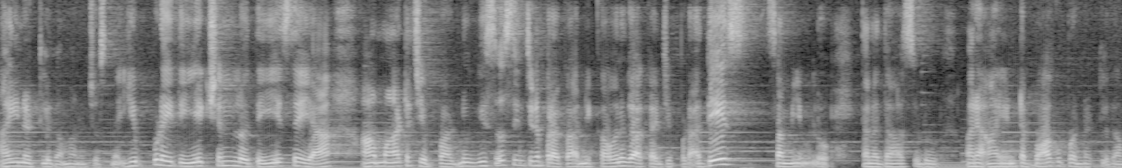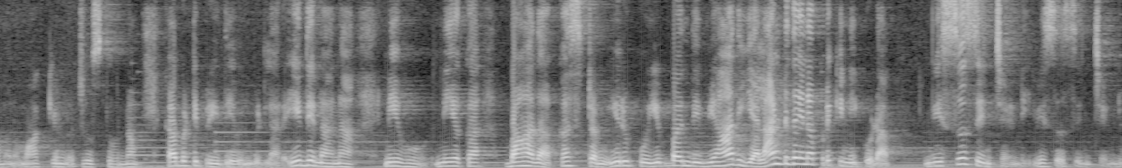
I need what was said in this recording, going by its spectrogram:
అయినట్లుగా మనం చూస్తున్నాం. ఎప్పుడైతే ఏ క్షణంలో అయితే ఏసయ్య ఆ మాట చెప్పాడు నువ్వు విశ్వసించిన ప్రకారం నీకు అవునుగాక అని చెప్పాడు అదే సమయంలో తన దాసుడు మరి ఆ ఎంట బాగుపడినట్లుగా మనం వాక్యంలో చూస్తూ ఉన్నాం. కాబట్టి ప్రియ దేవుని బిడ్డారా ఈ దినాన నీవు నీ యొక్క బాధ కష్టం ఇరుకు ఇబ్బంది వ్యాధి ఎలాంటిదైనప్పటికీ నీ కూడా విశ్వసించండి విశ్వసించండి.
